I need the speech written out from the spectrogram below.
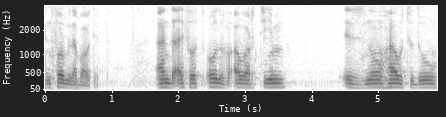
informed about it. And I thought all of our team is know how to do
